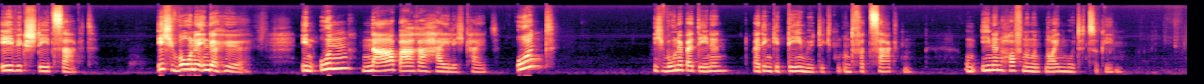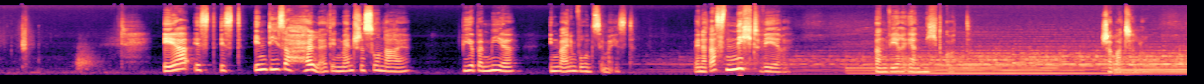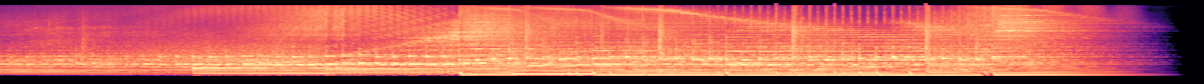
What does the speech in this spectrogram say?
ewig steht, sagt, ich wohne in der Höhe, in unnahbarer Heiligkeit und ich wohne bei denen, bei den Gedemütigten und Verzagten, um ihnen Hoffnung und neuen Mut zu geben. Er ist, ist in dieser Hölle den Menschen so nahe, wie er bei mir in meinem Wohnzimmer ist. Wenn er das nicht wäre, dann wäre er nicht Gott. Shabbat Shalom.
